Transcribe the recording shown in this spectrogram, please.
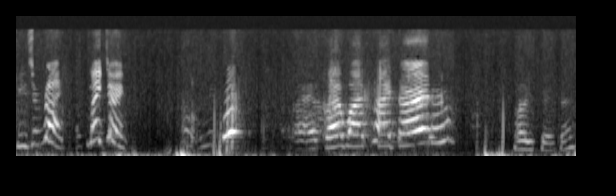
He's right. My turn. Okay, what's my turn? Oh, it's your turn.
